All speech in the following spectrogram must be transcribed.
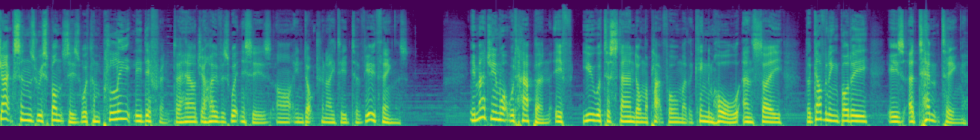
Jackson's responses were completely different to how Jehovah's Witnesses are indoctrinated to view things. Imagine what would happen if you were to stand on the platform at the Kingdom Hall and say, The governing body is attempting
